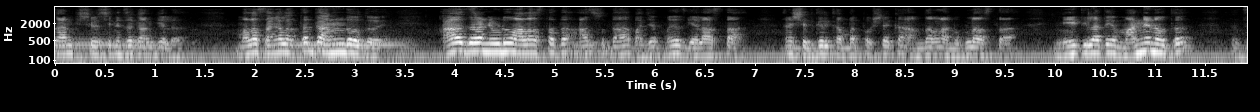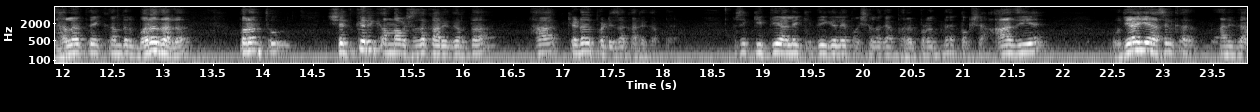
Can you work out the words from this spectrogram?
काम शिवसेनेचं काम केलं. मला सांगायला अत्यंत आनंद होतोय. आज जरा निवडून आला असता तर आज सुद्धा भाजपमध्येच गेला असता आणि शेतकरी कामगार पक्ष एका आमदाराला नुकला असता. नेतीला ते मान्य नव्हतं. झालं ते एकंदर बरं झालं. परंतु शेतकरी कामगार पक्षाचा कार्यकर्ता हा केडरपट्टीचा कार्यकर्ता आहे. असे किती आले किती गेले पक्षाला काय फरक पडत नाही. पक्ष आजही आहे उद्याही असेल का? आणि त्या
